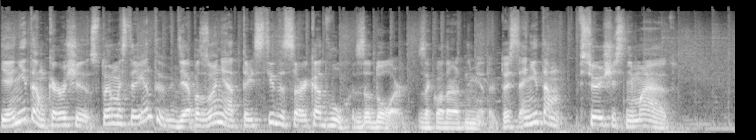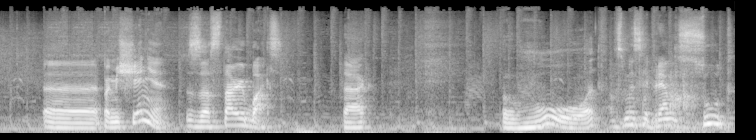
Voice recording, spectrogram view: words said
И они там, короче, стоимость аренды в диапазоне от 30 до 42 за доллар за квадратный метр. То есть они там все еще снимают э, помещение за старый бакс. Так. Вот. В смысле, прям суд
